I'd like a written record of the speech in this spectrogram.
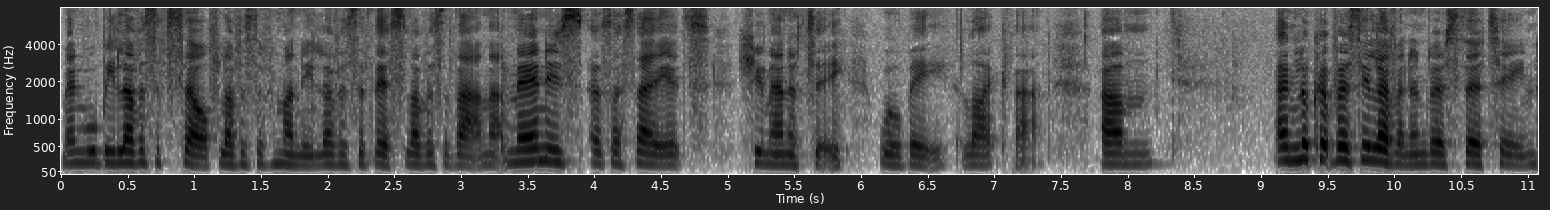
Men will be lovers of self, lovers of money, lovers of this, lovers of that, and that men is, as I say, it's humanity will be like that. Um, and look at verse 11 and verse 13.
